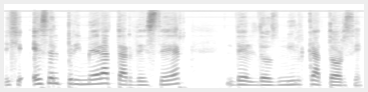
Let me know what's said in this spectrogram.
dije, es el primer atardecer del 2014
